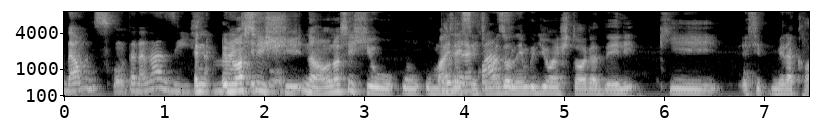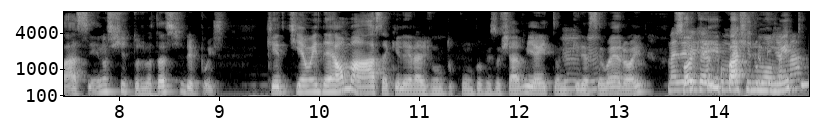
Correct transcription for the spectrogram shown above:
dar um desconto, era nazista. Eu, eu mas, não tipo, assisti, não, eu não assisti o, o, o mais recente, classe? mas eu lembro de uma história dele que esse primeira classe, eu não assisti todo, vou até assistir depois. Que ele tinha um ideal massa, que ele era junto com o professor Xavier, então ele Uhum. queria ser o herói. mas só que aí, parte do momento-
